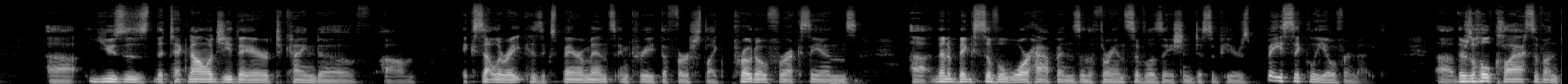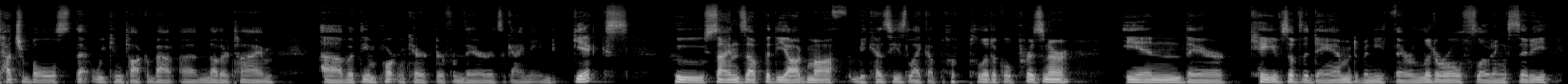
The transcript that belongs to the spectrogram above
uh, uses the technology there to kind of um, accelerate his experiments and create the first like proto Phyrexians. Uh, then a big civil war happens and the Thran civilization disappears basically overnight. Uh, there's a whole class of untouchables that we can talk about another time, uh, but the important character from there is a guy named Gix, who signs up with Yawgmoth because he's like a p- political prisoner in their caves of the damned beneath their literal floating city.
